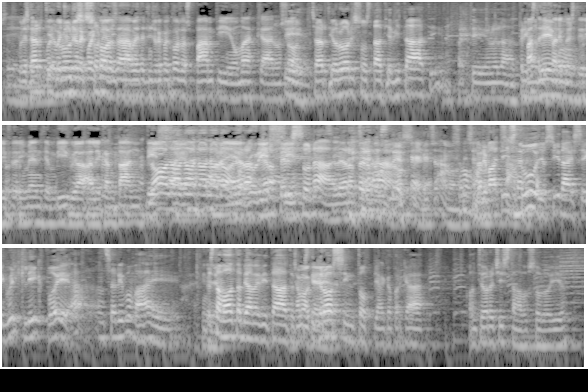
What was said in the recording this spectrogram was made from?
se, volete, se vuoi, vuoi aggiungere qualcosa, volete aggiungere qualcosa? Spampi o Macca? Non so. Sì, certi errori sono stati evitati. Infatti, nella prima Basta demo... di fare questi riferimenti ambigui alle cantanti. No, no, no, no, no, no era, era, personale, sì, era per me ah, stesso. Okay, diciamo, sono diciamo, arrivati in studio, sì, dai, segui il click, poi ah, non ci arrivo mai. Ah, quindi Questa volta abbiamo evitato diciamo questi che... grossi intoppi anche perché quante ore ci stavo solo io.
